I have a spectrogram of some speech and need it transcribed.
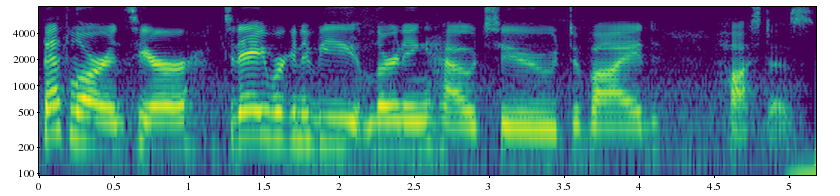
Beth Lawrence here. Today we're going to be learning how to divide hostas.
